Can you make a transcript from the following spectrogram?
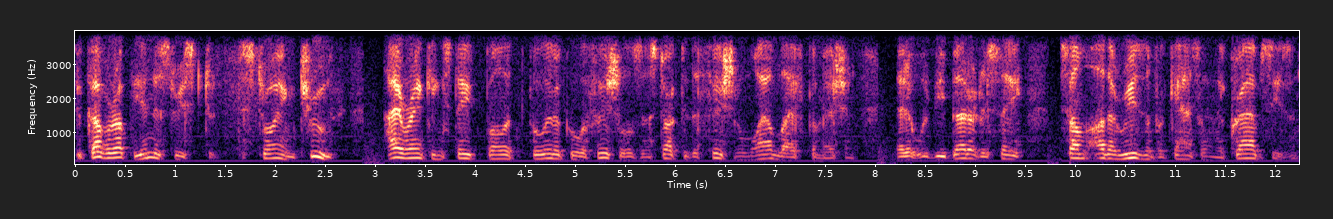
To cover up the industry's st- destroying truth, high ranking state polit- political officials instructed the Fish and Wildlife Commission that it would be better to say some other reason for canceling the crab season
